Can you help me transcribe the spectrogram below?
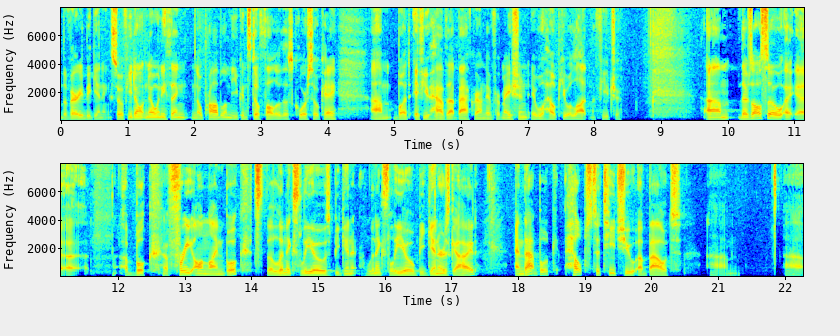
the very beginning. So if you don't know anything, no problem. You can still follow this course okay. Um, but if you have that background information, it will help you a lot in the future. Um, there's also a, a, a, book, a free online book. It's the Linux, Leo's Linux Leo Beginner's Guide. And that book helps to teach you about um, uh,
